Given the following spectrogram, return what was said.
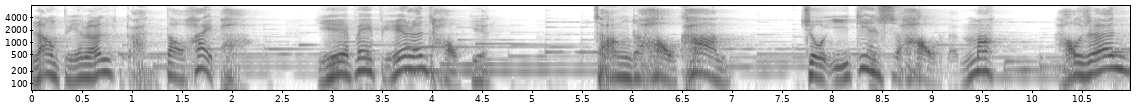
让别人感到害怕，也被别人讨厌。长得好看就一定是好人吗？好人。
